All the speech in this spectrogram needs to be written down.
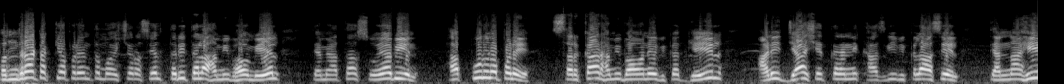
पंधरा टक्क्यापर्यंत मॉइश्चर असेल तरी त्याला हमी भाव मिळेल. त्यामुळे आता सोयाबीन हा पूर्णपणे सरकार हमी भावाने विकत घेईल आणि ज्या शेतकऱ्यांनी खाजगी विकला असेल त्यांनाही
